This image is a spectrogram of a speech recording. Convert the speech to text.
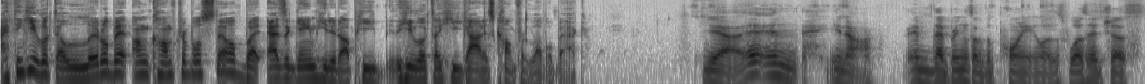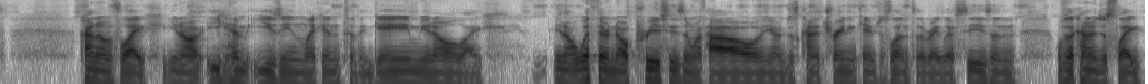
I think he looked a little bit uncomfortable still, but as the game heated up, he he looked like he got his comfort level back. Yeah, and you know that brings up the point was was it just kind of like you know him easing like into the game, you know, like you know with there no preseason, with how you know just kind of training camp just led into the regular season, was it kind of just like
